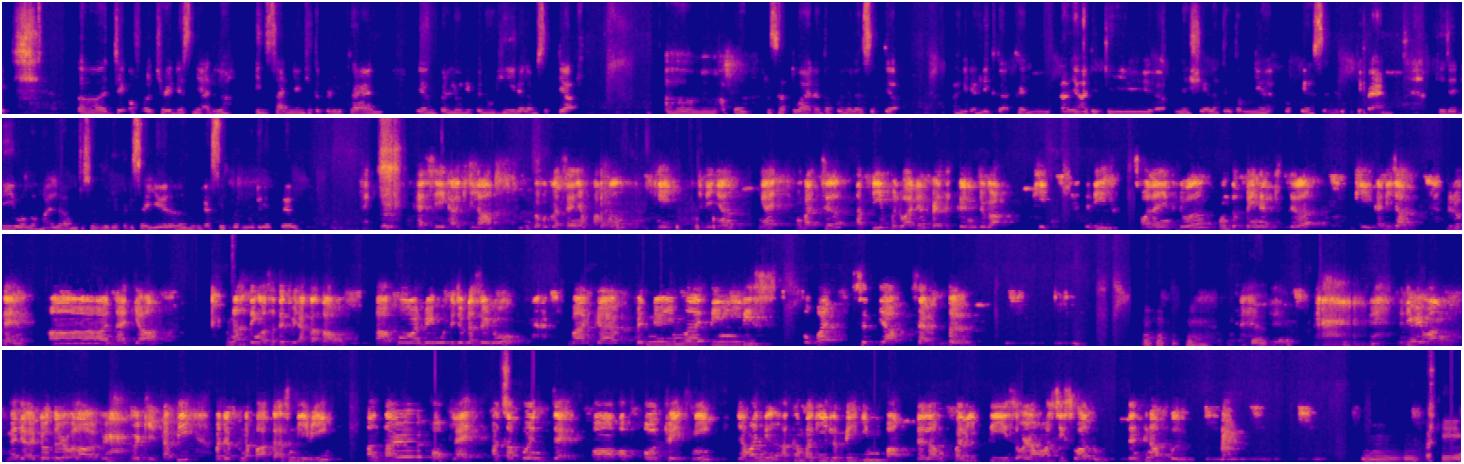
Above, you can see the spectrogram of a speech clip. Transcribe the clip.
uh, jack of all trades ni adalah insan yang kita perlukan yang perlu dipenuhi dalam setiap um, apa kesatuan ataupun dalam setiap ahli-ahli gerakan uh, yang ada di Malaysia lah terutamanya Propias dan PKPM. Okay, jadi Wallahualam itu sahaja daripada saya. Terima kasih kepada moderator. Terima kasih Kak Akila untuk perkongsian yang pertama. Okay, jadinya ingat membaca tapi perlu ada praktikal juga. Okay, jadi soalan yang kedua untuk panel kita. Okay, Kak Dija. Dulu kan uh, Nadia pernah tengok satu tweet akak tau tahun 2017 dulu sebagai penerima di list award setiap sem. Betul? Jadi memang Nadia adore teruk lah. okay, tapi pada pendapat akak sendiri, antara Poplet ataupun Jack uh, of all trades ni, yang mana akan bagi lebih impak dalam kualiti seorang mahasiswa tu dan kenapa? Hmm, okay.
